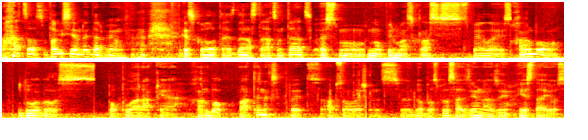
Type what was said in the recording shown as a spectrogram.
atcelts pa visiem nedarbiem, kas skolotājs dara tāds un tāds. Esmu no pirmās klases spēlējis handbolu Dobelas populārākajā handbola Latvijas. Pēc absolvēšanas Dobelas pilsētas gimnājā iestājos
